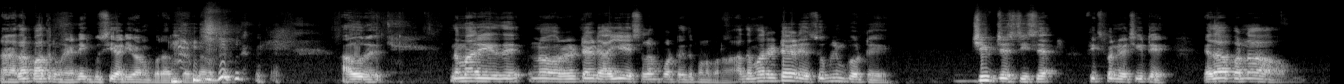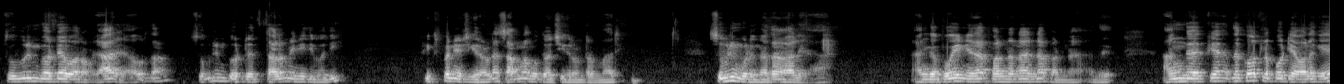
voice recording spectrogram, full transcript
நான் அதான் பார்த்துருக்கோம் என்னைக்கு புசி அடி வாங்க போகிறாரு அவர். இந்த மாதிரி இது இன்னும் ரிட்டையர்டு ஐஏஎஸ் எல்லாம் போட்டு இது பண்ண போகிறோம் அந்த மாதிரி ரிட்டையர்டு சுப்ரீம் கோர்ட்டு சீஃப் ஜஸ்டிஸை ஃபிக்ஸ் பண்ணி வச்சுக்கிட்டு எதாவது பண்ணால் சுப்ரீம் கோர்ட்டே வரும். யார்? அவர் தான் சுப்ரீம் கோர்ட்டு தலைமை நீதிபதி ஃபிக்ஸ் பண்ணி வச்சுக்கிறோம்ல சம்பளம் கொடுத்து வச்சுக்கிறோன்ற மாதிரி. சுப்ரீம் கோர்ட்டுங்க தான் வேலையா அங்கே போய் நீ எதாவது பண்ணனா என்ன பண்ண? அது அங்கே கே அந்த கோர்ட்டில் போட்டியா வழக்கு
